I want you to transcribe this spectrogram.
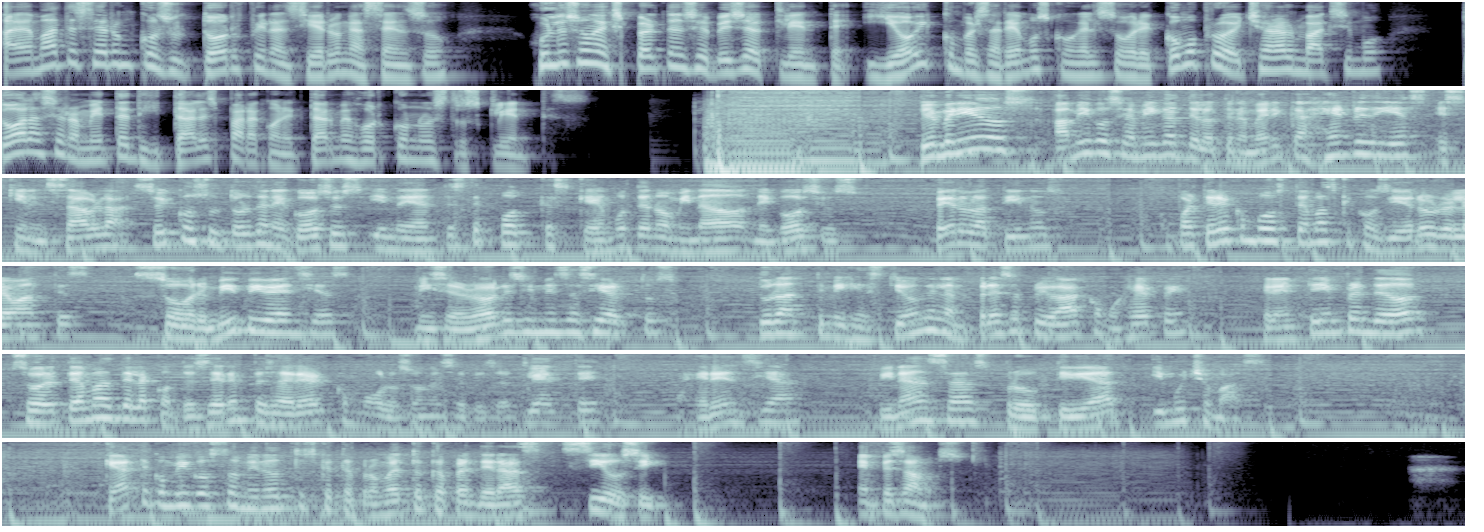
Además de ser un consultor financiero en ascenso, Julio es un experto en servicio al cliente y hoy conversaremos con él sobre cómo aprovechar al máximo todas las herramientas digitales para conectar mejor con nuestros clientes. Bienvenidos amigos y amigas de Latinoamérica, Henry Díaz es quien les habla, soy consultor de negocios y mediante este podcast que hemos denominado Negocios, pero Latinos, compartiré con vos temas que considero relevantes sobre mis vivencias, mis errores y mis aciertos durante mi gestión en la empresa privada como jefe gerente y emprendedor sobre temas del acontecer empresarial como lo son el servicio al cliente, la gerencia, finanzas, productividad y mucho más. Quédate conmigo estos minutos que te prometo que aprenderás sí o sí. Empezamos.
